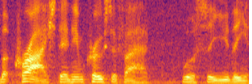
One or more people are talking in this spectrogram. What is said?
but Christ and Him crucified. We'll see you then.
